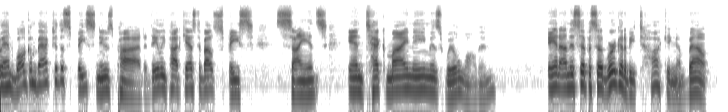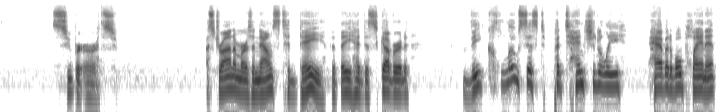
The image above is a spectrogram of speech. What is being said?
and welcome back to the Space News Pod, a daily podcast about space, science, and tech. My name is Will Walden. And on this episode, we're going to be talking about super Earths. Astronomers announced today that they had discovered the closest potentially habitable planet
